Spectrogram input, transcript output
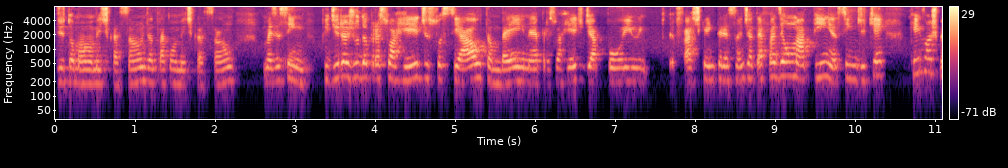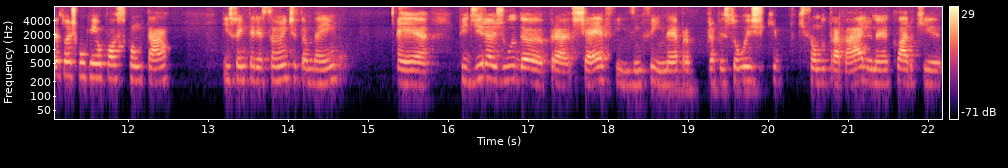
de tomar uma medicação, de entrar com uma medicação. Mas, assim, pedir ajuda para sua rede social também, né, para sua rede de apoio. Acho que é interessante até fazer um mapinha, assim, de quem, quem são as pessoas com quem eu posso contar. Isso é interessante também. É, pedir ajuda para chefes, enfim, né, para pessoas que, que são do trabalho, né, claro que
